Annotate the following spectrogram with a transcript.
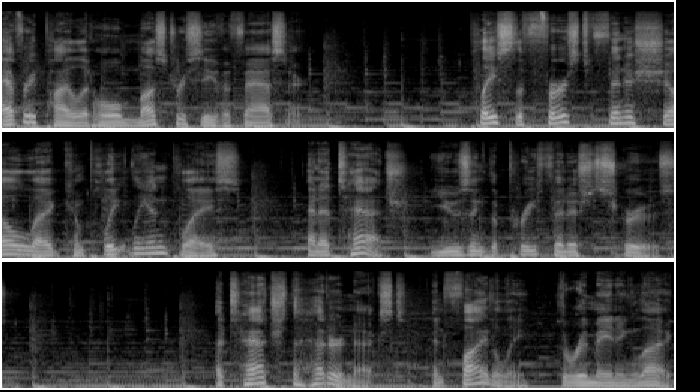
Every pilot hole must receive a fastener. Place the first finished shell leg completely in place and attach using the pre-finished screws. Attach the header next, and finally, the remaining leg.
